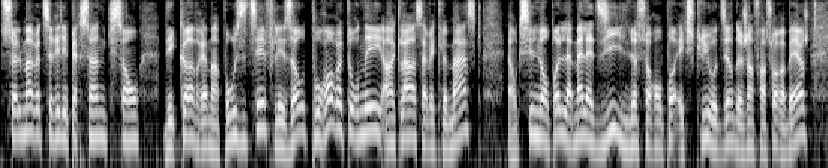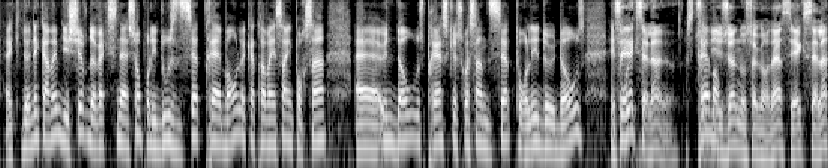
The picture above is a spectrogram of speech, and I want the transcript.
seulement retirer les personnes qui sont des cas vraiment positifs. Les autres pourront retourner en classe avec le masque. Donc, s'ils n'ont pas la maladie, ils ne seront pas exclus, au dire de Jean-François Roberge, euh, qui donnait quand même des chiffres de vaccination pour les 12-17 très bons, le 85% euh, une dose, presque 77 pour les deux doses. C'est excellent, là. C'est très bon. Les jeunes au secondaire, c'est excellent.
